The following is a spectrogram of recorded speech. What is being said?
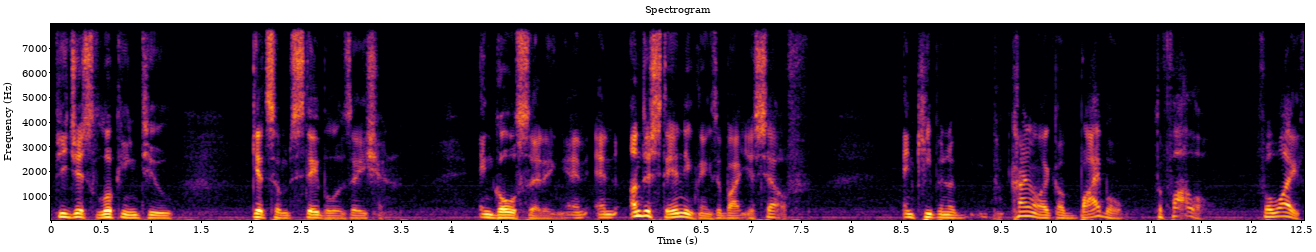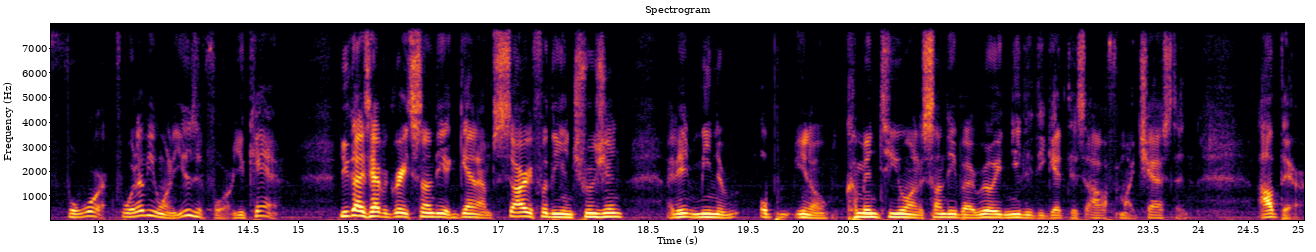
If you're just looking to get some stabilization and goal setting and, and understanding things about yourself and keeping a kind of like a Bible to follow for life, for work, for whatever you want to use it for, you can. You guys have a great Sunday. Again, I'm sorry for the intrusion. I didn't mean to open, you know, come into you on a Sunday, but I really needed to get this off my chest and out there.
